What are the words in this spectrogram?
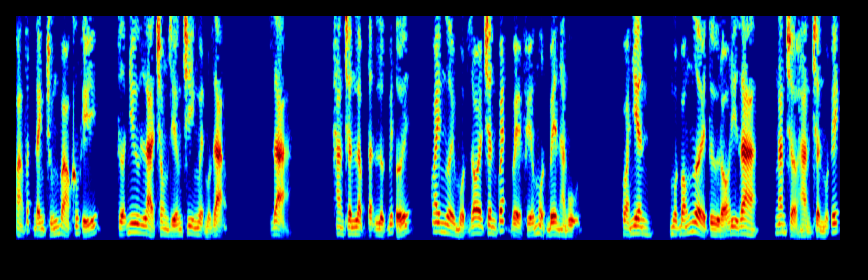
phản phất đánh trúng vào không khí, tựa như là trong giếng chi nguyện một dạng. Giả dạ. hàn trần lập tận lực biết tới, quay người một roi chân quét về phía một bên hàn vụ quả nhiên, một bóng người từ đó đi ra, ngăn trở hàn trần một kích.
